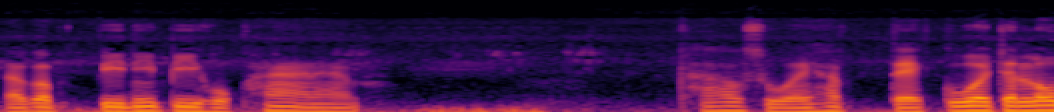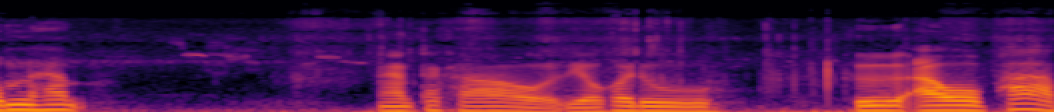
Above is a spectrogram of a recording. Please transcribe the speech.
แล้วก็ปีนี้ปีหกห้านะครับ ข้าวสวยครับ แต่กลัวจะล้มนะครับนะครับ ถ้าข้าวเดี๋ยวค่อยดู คือเอาภาพ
